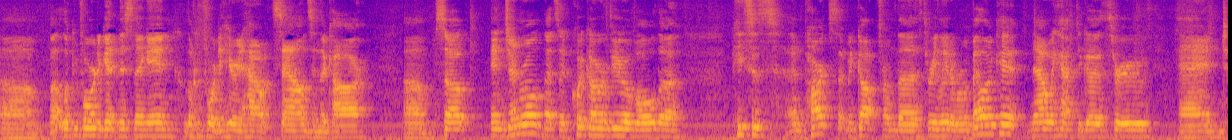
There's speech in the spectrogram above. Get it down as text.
Um, but looking forward to getting this thing in, looking forward to hearing how it sounds in the car. Um, so in general, that's a quick overview of all the pieces and parts that we got from the 3 liter Rebello kit. Now we have to go through and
